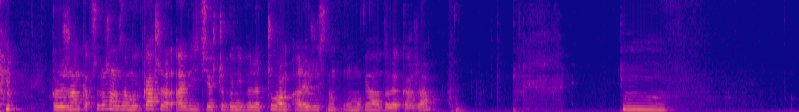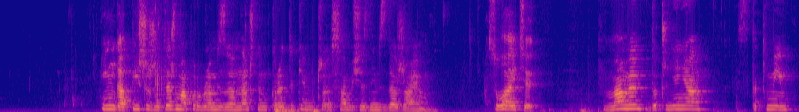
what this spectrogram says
koleżanka, przepraszam za mój kaszel, ale widzicie, jeszcze go nie wyleczyłam, ale już jestem umówiona do lekarza. Mm. Inga pisze, że też ma problemy z wewnętrznym krytykiem, czasami się z nim zdarzają. Słuchajcie, mamy do czynienia z takimi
